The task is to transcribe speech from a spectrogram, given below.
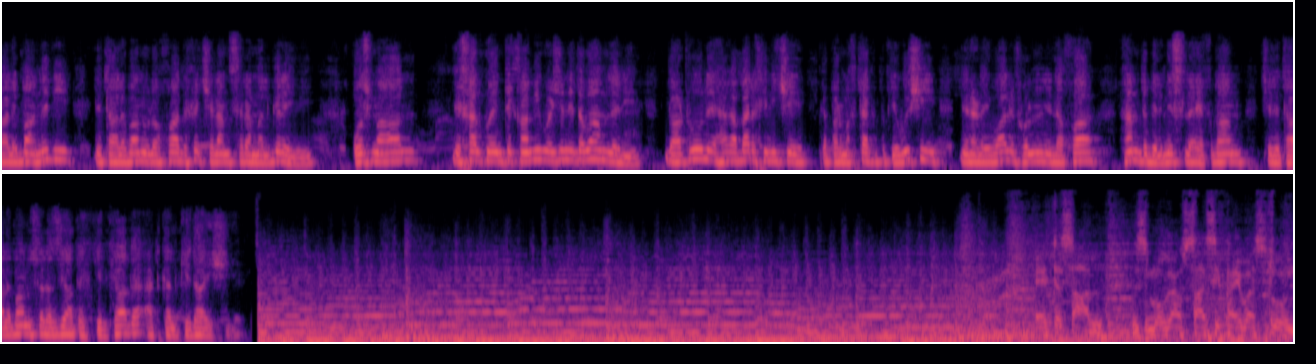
طالبان نه دي د طالبانو له خوا د ښه چلند سره ملګری وي اوس مهال د خلکو انتقامي وژنې دوام لري دا ټول هغه برخې دي چې که پرمختګ پکې وشي د نړیوال ټولنې له خوا هم د بلمثل اقدام چې د طالبانو سره زیاته ښکیلتیا ده اټکل کېدای شي اتصال زموږ او ساسي پیوستون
